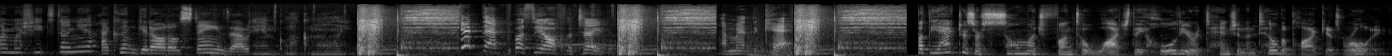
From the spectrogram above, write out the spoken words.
Are my sheets done yet? I couldn't get all those stains out. Damn guacamole. Get that pussy off the table. I meant the cat. But the actors are so much fun to watch, they hold your attention until the plot gets rolling.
